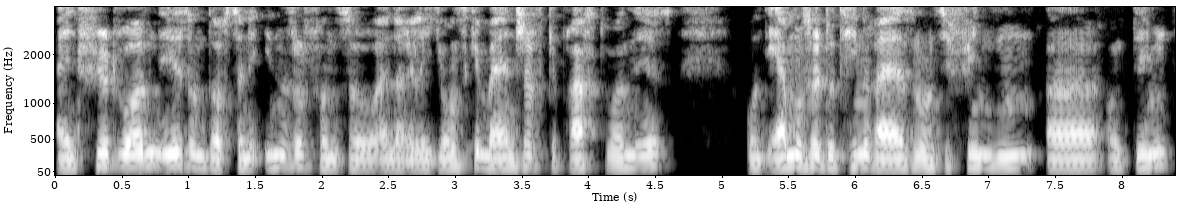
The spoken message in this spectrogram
entführt worden ist und auf so eine Insel von so einer Religionsgemeinschaft gebracht worden ist. Und er muss halt dorthin reisen und sie finden äh, und Ding.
